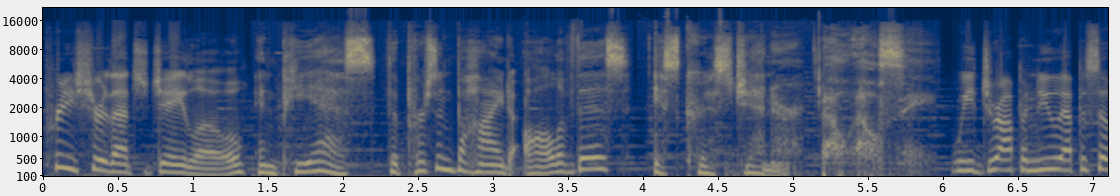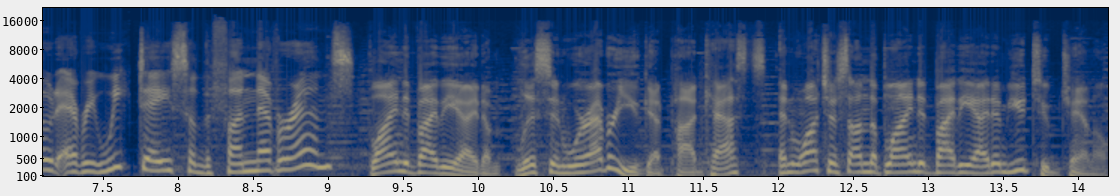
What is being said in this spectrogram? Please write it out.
Pretty sure that's J Lo. And P.S. The person behind all of this is Kris Jenner. LLC. We drop a new episode every weekday, so the fun never ends. Blinded by the item. Listen wherever you get podcasts, and watch us on the Blinded by the Item YouTube channel.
